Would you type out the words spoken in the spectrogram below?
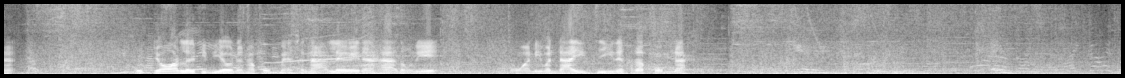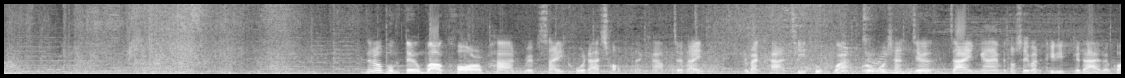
ฮะสุดยอดเลยทีเดียวนะครับ ผมแหมชนะเลยนะฮะตรงนี้จังหวะนี้มันได้จริง ๆ นะครับผมนะนั่นว่าผมเติม w a l c o r ผ่านเว็บไซต์ Coda Shop นะครับ จะได้ ราคาที่ถูกกว่าโปรโมชั่นเยอะจ่ายง่ายไม่ต้องใช้บัตรเครดิตก็ได้ แล้วก็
